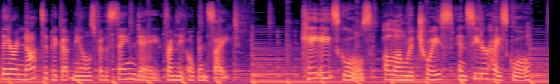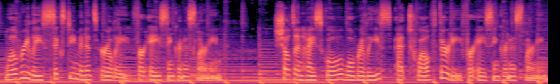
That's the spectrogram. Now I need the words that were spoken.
they are not to pick up meals for the same day from the open site. K 8 schools, along with Choice and Cedar High School, will release 60 minutes early for asynchronous learning. Shelton High School will release at 12:30 for asynchronous learning.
